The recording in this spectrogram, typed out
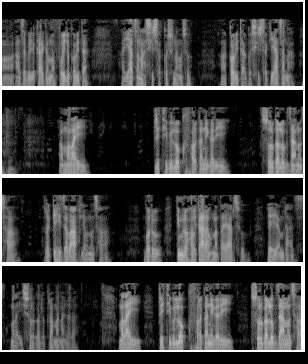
आजको यो कार्यक्रममा पहिलो कविता याचना शीर्षकको सुनाउँछु। कविताको शीर्षक याचना। मलाई पृथ्वीलोक फर्कने गरी स्वर्गलोक जानु छ र केही जवाफ ल्याउनु छ। बरु तिम्रो हल्कारा हुन तयार छु। ए यमराज मलाई स्वर्गलोक रमाना गर। मलाई पृथ्वीलोक फर्कने गरी स्वर्गलोक जानु छ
